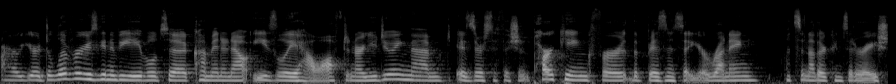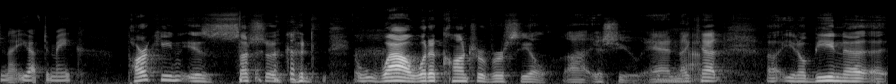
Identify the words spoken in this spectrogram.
Are your deliveries going to be able to come in and out easily? How often are you doing them? Is there sufficient parking for the business that you're running? That's another consideration that you have to make. Parking is such a good. wow, what a controversial uh, issue, and I can't. Uh, you know, being a,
